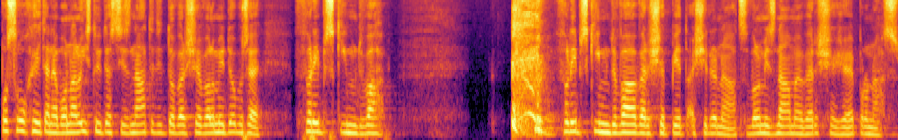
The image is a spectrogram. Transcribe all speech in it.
Poslouchejte nebo nalistujte si, znáte tyto verše velmi dobře. Filipským 2. Filipským 2, verše 5 až 11. Velmi známé verše, že, pro nás.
